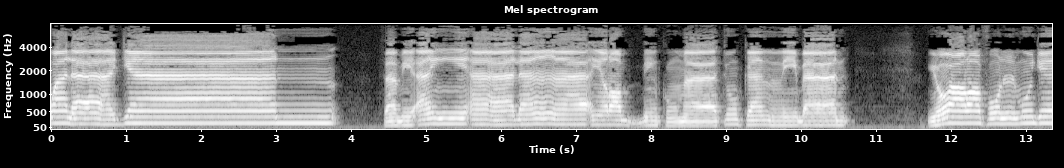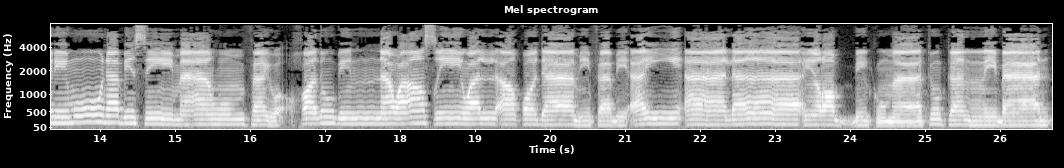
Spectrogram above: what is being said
وَلَا جَانٌّ. فَبِأَيِّ آلَاءِ رَبِّكُمَا تُكَذِّبَانِ يُعْرَفُ الْمُجْرِمُونَ بِسِيمَاهُمْ فَيُؤْخَذُ بِالنَّوَاصِي وَالْأَقْدَامِ فَبِأَيِّ آلَاءِ رَبِّكُمَا تُكَذِّبَانِ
